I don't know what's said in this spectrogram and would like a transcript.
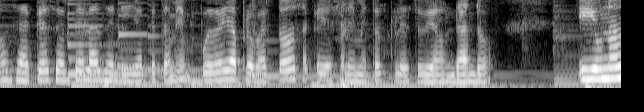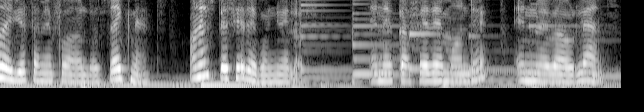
o sea, qué suerte las de niño que también pudo ir a probar todos aquellos alimentos que le estuvieron dando. Y uno de ellos también fueron los Nuts, una especie de buñuelos, en el café de Monde en Nueva Orleans.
